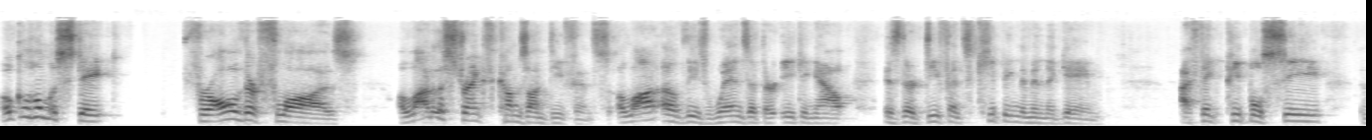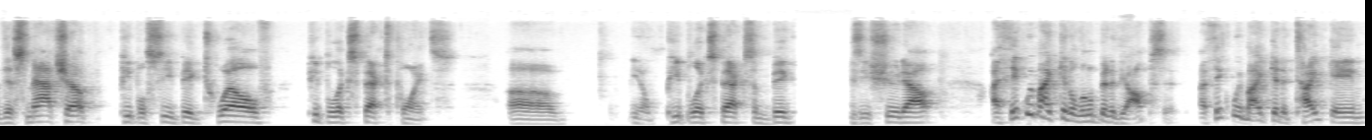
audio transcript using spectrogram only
Oklahoma State, for all of their flaws, a lot of the strength comes on defense. A lot of these wins that they're eking out is their defense keeping them in the game. I think people see this matchup. People see Big Twelve. People expect points. Uh, you know, people expect some big crazy shootout. I think we might get a little bit of the opposite. I think we might get a tight game.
